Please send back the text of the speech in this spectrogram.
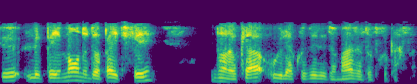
que le paiement ne doit pas être fait dans le cas où il a causé des dommages à d'autres personnes.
